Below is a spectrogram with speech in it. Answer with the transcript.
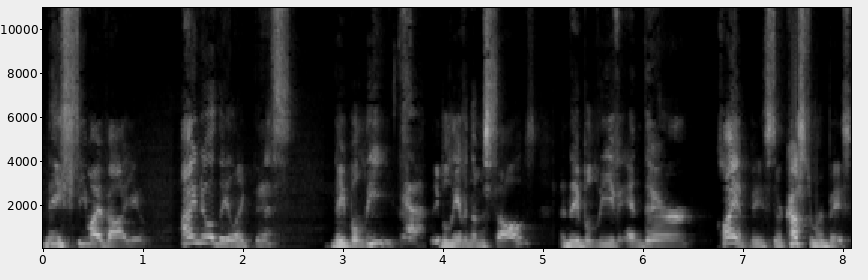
they see my value. I know they like this. They believe. Yeah. They believe in themselves and they believe in their client base, their customer base.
